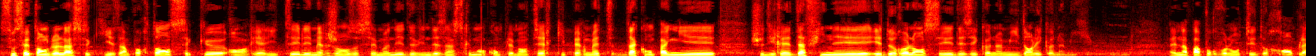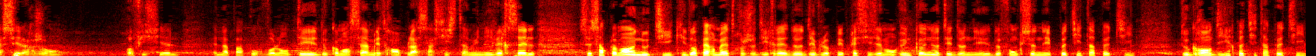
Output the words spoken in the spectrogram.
Sous cet angle-là, ce qui est important, c'est que, en réalité, l'émergence de ces monnaies deviennent des instruments complémentaires qui permettent d'accompagner, je dirais, d'affiner et de relancer des économies dans l'économie. Elle n'a pas pour volonté de remplacer l'argent officiel, elle n'a pas pour volonté de commencer à mettre en place un système universel, c'est simplement un outil qui doit permettre, je dirais, de développer précisément une communauté donnée, de fonctionner petit à petit, de grandir petit à petit,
